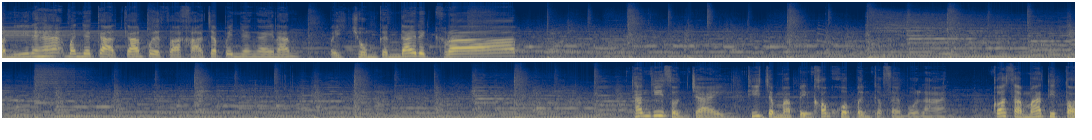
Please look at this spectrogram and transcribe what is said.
ันนี้นะฮะ บรรยากาศการเปิดสาขาจะเป็นยังไงนั้น ไปชมกันได้เลยครับ ท่านที่สนใจที่จะมาเป็นครอบครัวเปิ่นกาแฟโบราณ ก็สามารถติดต่อ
